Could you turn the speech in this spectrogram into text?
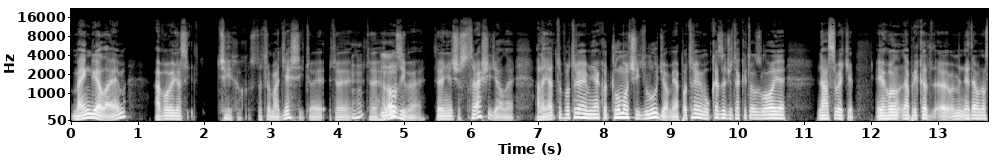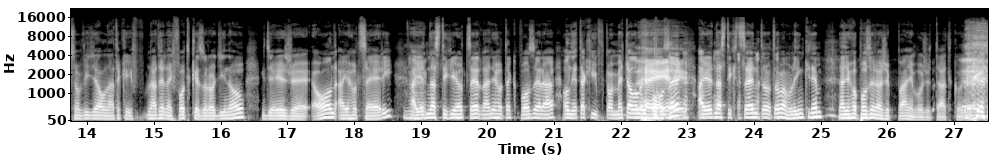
Mengelem a povedia si, ty kokos, toto ma desí, to je, to je, Mhm. to je hrozivé, to je niečo strašidelné. Ale ja to potrebujem nejako tlmočiť ľuďom. Ja potrebujem ukázať, že takéto zlo je na svete. Jeho napríklad, e, nedávno som videl na takej nádhernej fotke s rodinou, kde je, že on a jeho céry a jedna z tých jeho dcer na neho tak pozera, on je taký v tom metalovej Hej, póze hej. a jedna z tých cen, to, to vám linknem, na neho pozera, že páne Bože, tátko. Hej, to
